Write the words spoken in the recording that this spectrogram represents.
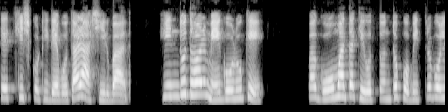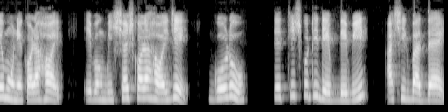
তেত্রিশ কোটি দেবতার আশীর্বাদ। হিন্দু ধর্মে গরুকে বা গোমাতাকে অত্যন্ত পবিত্র বলে মনে করা হয় এবং বিশ্বাস করা হয় যে গরু তেত্রিশ কোটি দেবদেবীর আশীর্বাদ দেয়।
